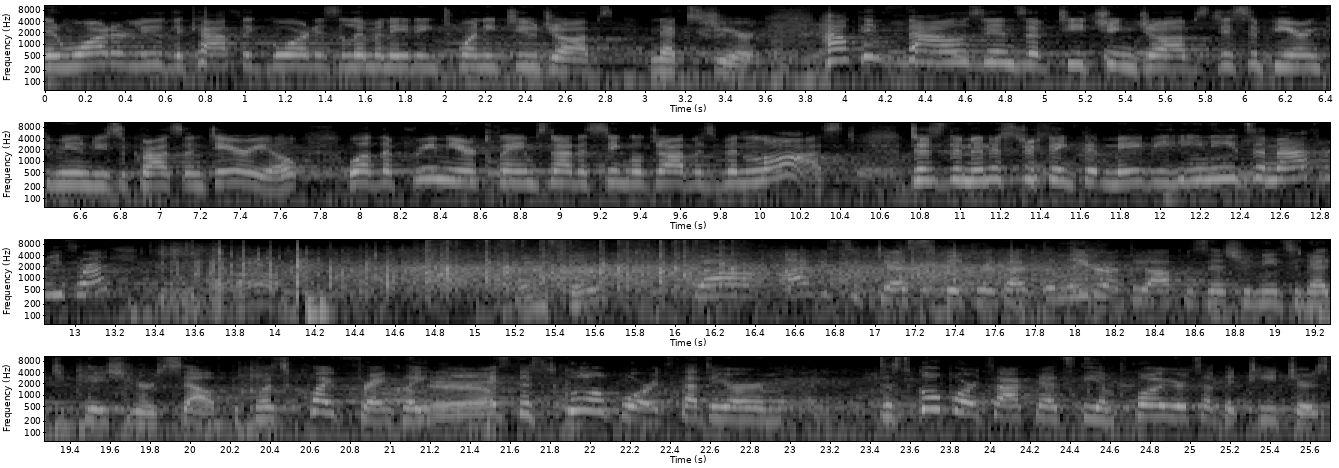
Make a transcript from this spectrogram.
In Waterloo, the Catholic Board is eliminating 22 jobs next year. How can thousands of teaching jobs disappear in communities across Ontario, while the Premier claims not a single job has been lost. Does the minister think that maybe he needs a math refresh? Uh -huh. Minister? Well, I would suggest, Speaker, that the Leader of the Opposition needs an education herself, because quite frankly, yeah. it's the school boards that they are the school boards act as the employers of the teachers.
